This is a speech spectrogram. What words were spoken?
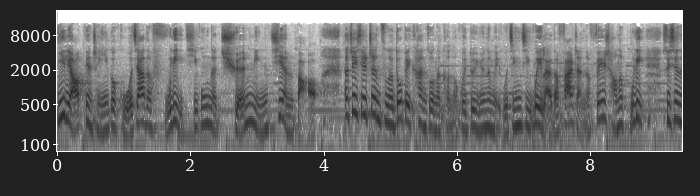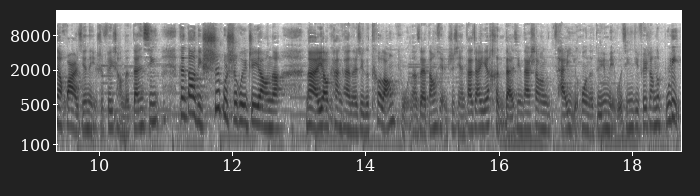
医疗变成一个国家的福利，提供呢全民健保。那这些政策呢，都被看作呢，可能会对于呢美国经济未来的发展呢，非常的不利。所以现在华尔街呢也是非常的担心。但到底是不是会这样呢？那要看看呢，这个特朗普呢在。当选之前，大家也很担心他上台以后呢，对于美国经济非常的不利。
